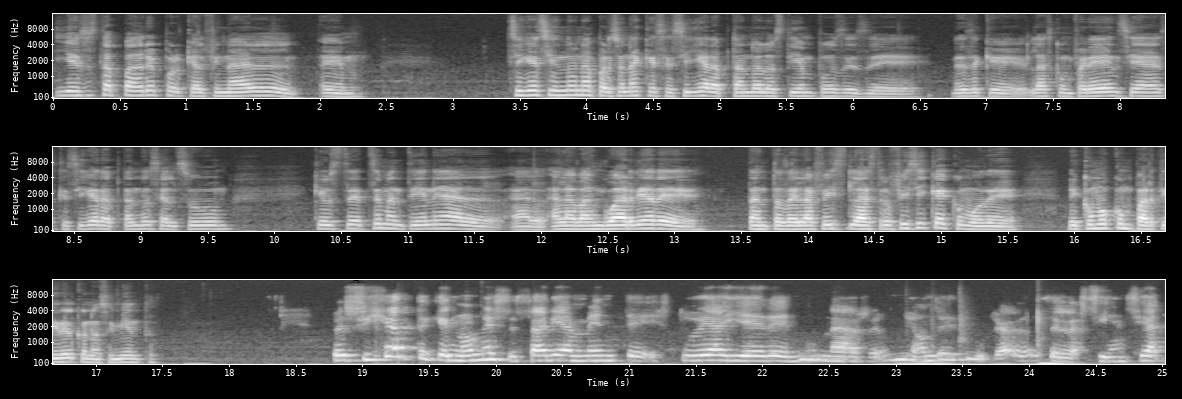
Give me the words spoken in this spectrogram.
eso está padre porque al final em, sigue siendo una persona que se sigue adaptando a los tiempos desde, desde que las conferencias, que sigue adaptándose al Zoom, que usted se mantiene al, a la vanguardia de tanto de la, la astrofísica como de, de cómo compartir el conocimiento. Pues fíjate que no necesariamente. Estuve ayer en una reunión de divulgadores de la ciencia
